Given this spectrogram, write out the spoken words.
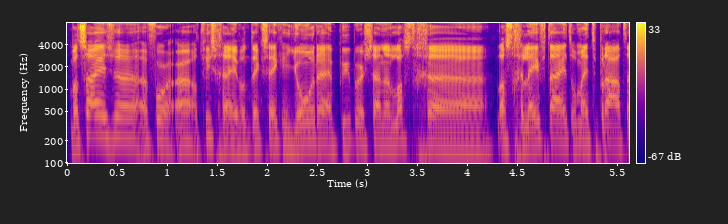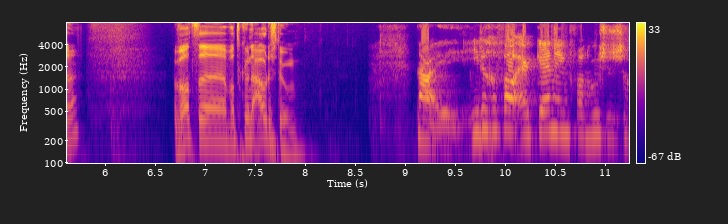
Wat zou je ze uh, voor uh, advies geven? Want ik denk zeker jongeren en pubers zijn een lastige, lastige leeftijd om mee te praten. Wat, wat kunnen ouders doen? Nou, in ieder geval erkenning van hoe, ze,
